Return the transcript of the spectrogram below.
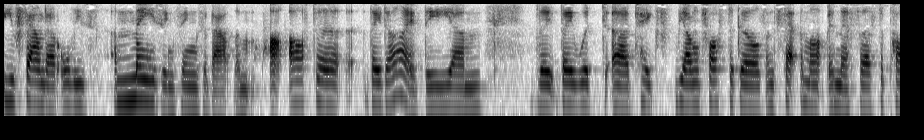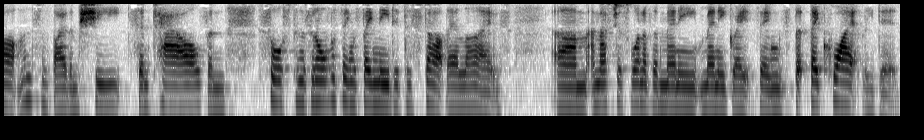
you found out all these amazing things about them uh, after they died. The um, they they would uh, take young foster girls and set them up in their first apartments and buy them sheets and towels and saucepans and all the things they needed to start their lives. Um, and that's just one of the many, many great things that they quietly did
